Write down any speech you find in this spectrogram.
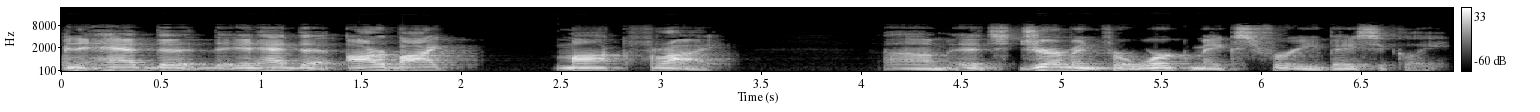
and it had the it had the Arbeit macht frei. Um, it's German for work makes free, basically.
